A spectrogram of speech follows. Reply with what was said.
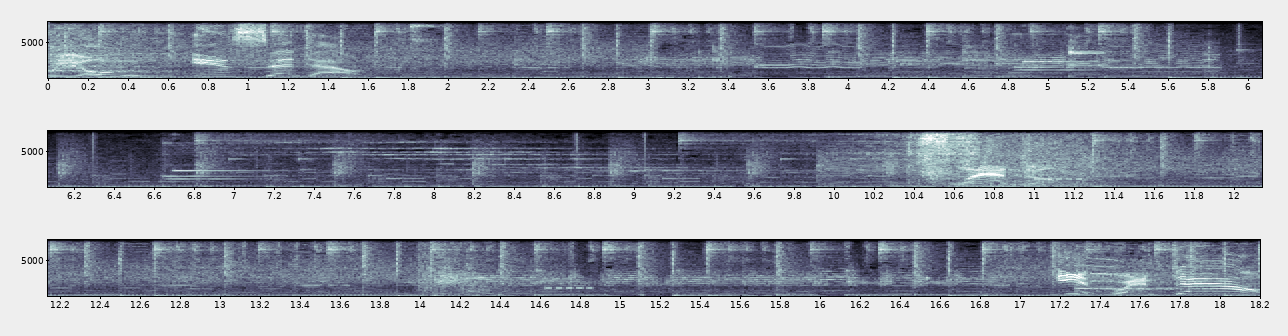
Riolu is sent out. Slammed him. It went down!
